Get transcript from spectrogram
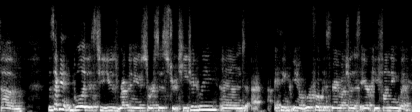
Um, the second bullet is to use revenue sources strategically. And I, I, think, you know, we're focused very much on this ARP funding, but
